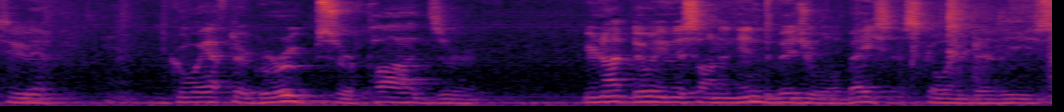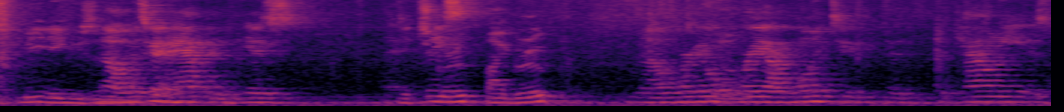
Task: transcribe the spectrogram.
to go after groups or pods, or, you're not doing this on an individual basis, going to these meetings? No, what's gonna happen is. at It's least- group by group? No, we're going, we are going to, the, the county is,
